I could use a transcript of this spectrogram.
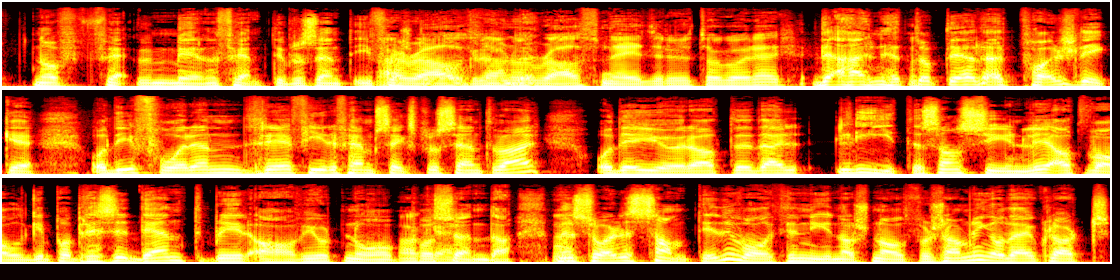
oppnå mer enn 50% i første Ralph, valgrunde. Det er noe Ralph Nader ute og går her. Det er nettopp det. Det er et par slike. Og de får en 3-4-5-6% hver, og det gjør at det er lite sannsynlig at valget på president blir avgjort nå på Ok. Søndag. Men så er det samtidig valg til ny nasjonalforsamling, og det er jo klart,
